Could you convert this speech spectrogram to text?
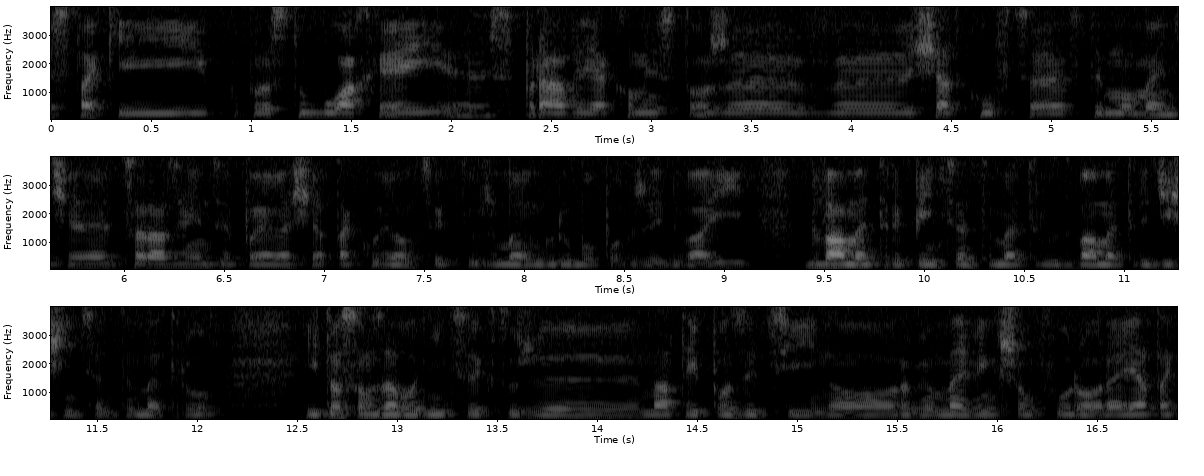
z takiej po prostu błahej e, sprawy, jaką jest to, że w siatkówce w tym momencie coraz więcej pojawia się atakujących, którzy mają grubo powyżej 2 i 2 metry 5 cm, 2 metry 10 cm i to są zawodnicy, którzy na tej pozycji no, robią największą furorę. Ja, tak,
